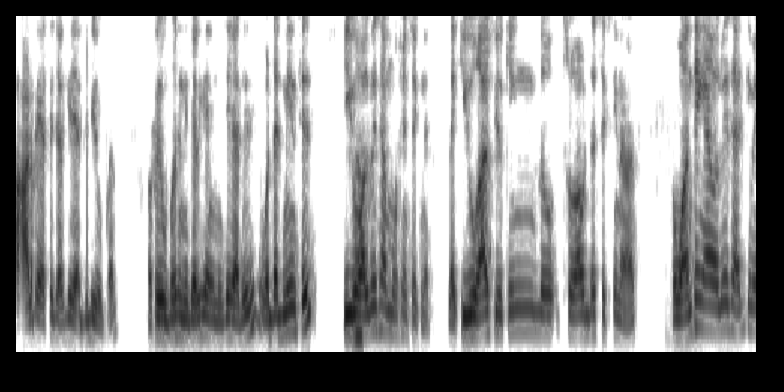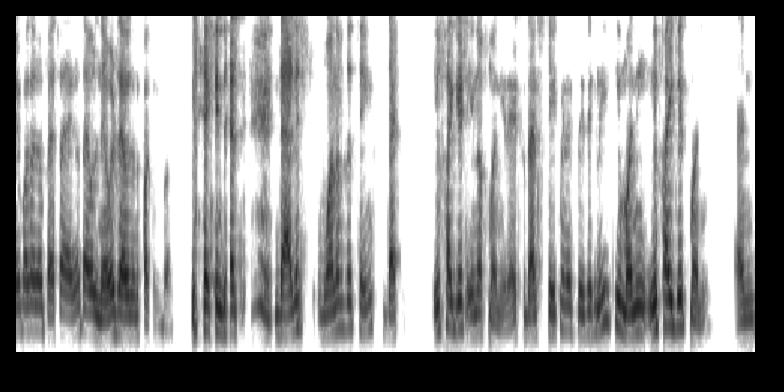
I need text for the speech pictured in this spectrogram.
पहाड़ पे ऐसे चढ़ के जाती थी ऊपर और फिर ऊपर से निकल के नीचे जाती थी। What that means is you always have motion sickness. Like you are puking the, throughout the 16 hours. One thing I always had कि मेरे पास अगर पैसा आएगा तो I will never travel in a fucking bus. like that, that is one of the things that if I get enough money, right? So that statement is basically the money. If I get money, and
